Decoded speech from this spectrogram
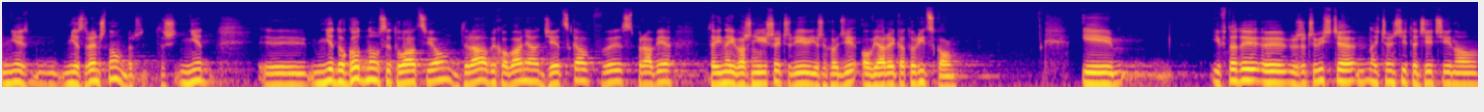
nie, niezręczną, znaczy też nie, y, niedogodną sytuacją dla wychowania dziecka w sprawie tej najważniejszej, czyli jeżeli chodzi o wiarę katolicką. I, i wtedy y, rzeczywiście najczęściej te dzieci no,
